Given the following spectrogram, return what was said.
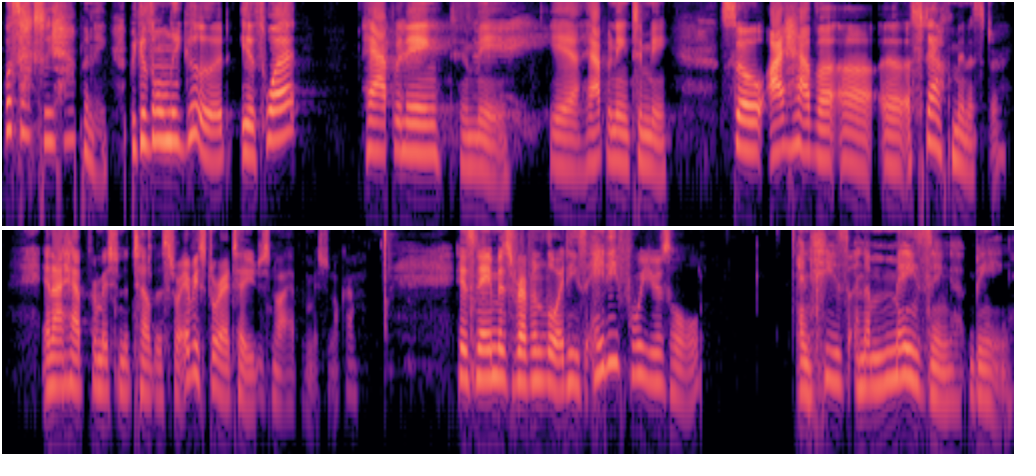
What's actually happening? Because only good is what? happening to me. Yeah, happening to me. So I have a, a, a staff minister, and I have permission to tell this story. Every story I tell you, just know I have permission, okay? His name is Reverend Lloyd. He's 84 years old, and he's an amazing being.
